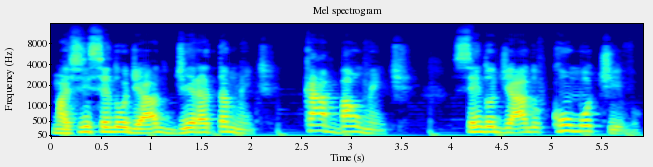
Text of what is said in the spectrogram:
mas sim sendo odiado diretamente, cabalmente, sendo odiado com motivo,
